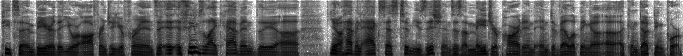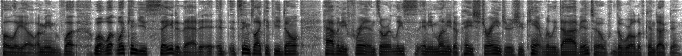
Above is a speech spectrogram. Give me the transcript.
pizza and beer that you were offering to your friends. It, it seems like having the uh, you know, having access to musicians is a major part in, in developing a, a, a conducting portfolio. I mean, what, what, what, what can you say to that? It, it, it, seems like if you don't have any friends or at least any money to pay strangers, you can't really dive into the world of conducting.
